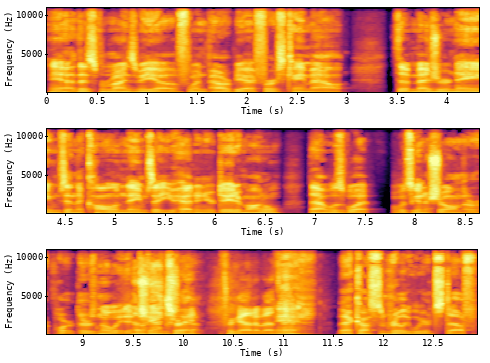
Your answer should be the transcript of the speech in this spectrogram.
Yeah, this reminds me of when Power BI first came out. The measure names and the column names that you had in your data model, that was what was going to show on the report. There's no way to oh, change that's right. that. Forgot about and that. That caused some really weird stuff,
